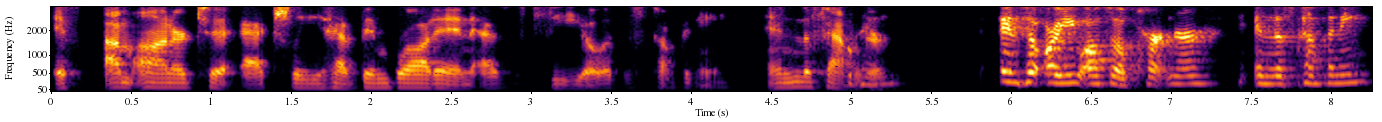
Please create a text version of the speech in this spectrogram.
if I'm honored to actually have been brought in as the CEO of this company and the founder. Okay. And so are you also a partner in this company?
